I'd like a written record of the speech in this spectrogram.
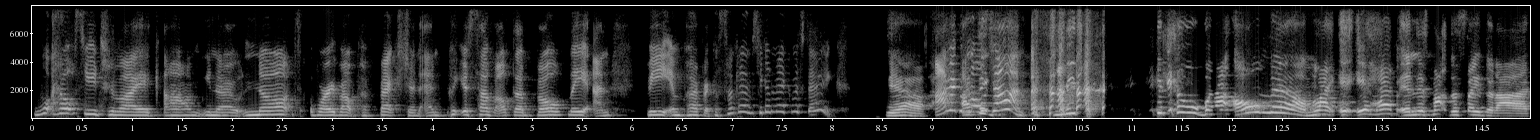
what helps you to like, um, you know, not worry about perfection and put yourself out there boldly and be imperfect? Because sometimes you're gonna make a mistake. Yeah, I make them I all the time. me, me, too, but I own them. Like it, it happened, and it's not to say that I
